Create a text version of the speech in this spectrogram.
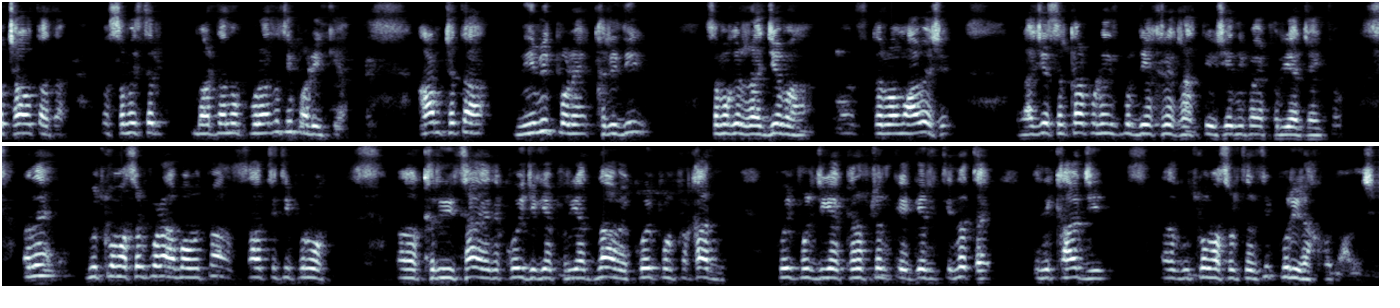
ઓછા આવતા હતા. તો સમયસર બારદાનો પૂરા નથી પાડી ગયા આમ છતાં નિયમિતપણે ખરીદી સમગ્ર રાજ્યમાં કરવામાં આવે છે. રાજ્ય સરકાર પણ એની પર દેખરેખ રાખતી હોય છે એની પાસે ફરિયાદ જાય તો. અને ગુજકોમાં સર પણ આ બાબતમાં સાવચેતીપૂર્વક ખરીદી થાય અને કોઈ જગ્યાએ ફરિયાદ ના આવે કોઈ પણ પ્રકારની કોઈ પણ જગ્યાએ કરપ્શન કે ગેરરીતિ ન થાય એની કાળજી અ, ગુજકોમાં તરફથી પૂરી રાખવામાં આવે છે.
